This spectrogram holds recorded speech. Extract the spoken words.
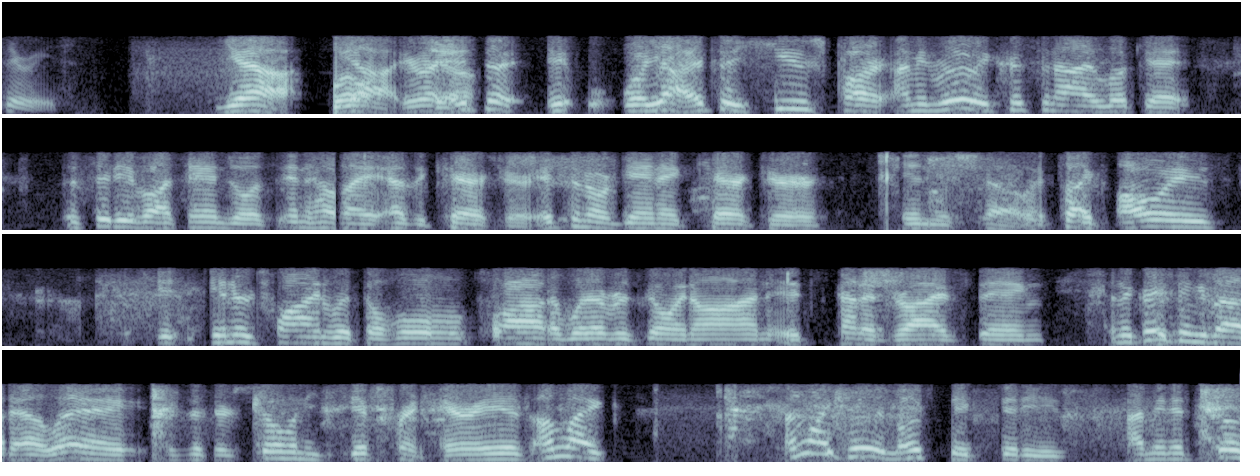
series. Yeah, Well, yeah, you're right. yeah. It's a it, well, yeah, it's a huge part. I mean, really, Chris and I look at the city of Los Angeles in LA as a character. It's an organic character in the show. It's like always it, intertwined with the whole plot of whatever's going on. It kind of drives things. And the great thing about LA is that there's so many different areas. Unlike unlike really most big cities, I mean, it's so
